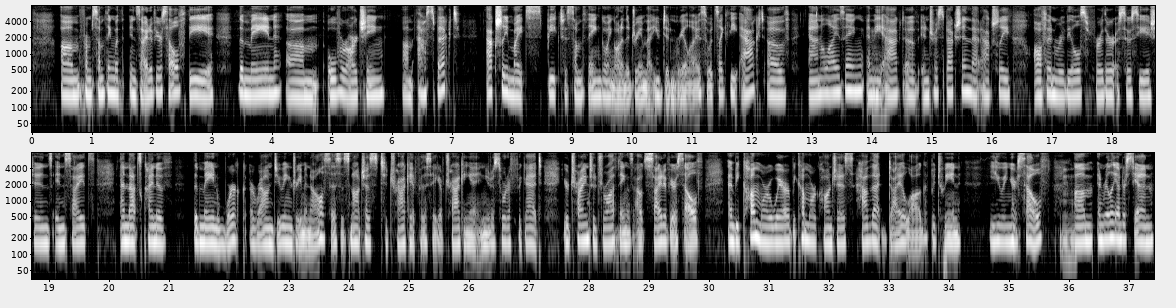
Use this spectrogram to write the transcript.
um, from something with inside of yourself the the main um, overarching um, aspect actually might speak to something going on in the dream that you didn't realize. So it's like the act of analyzing and the act of introspection that actually often reveals further associations, insights, and that's kind of the main work around doing dream analysis It's not just to track it for the sake of tracking it and you just sort of forget. You're trying to draw things outside of yourself and become more aware, become more conscious, have that dialogue between you and yourself, um, and really understand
